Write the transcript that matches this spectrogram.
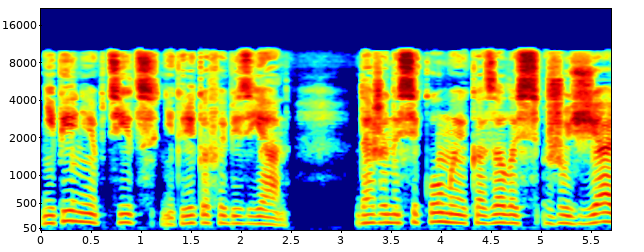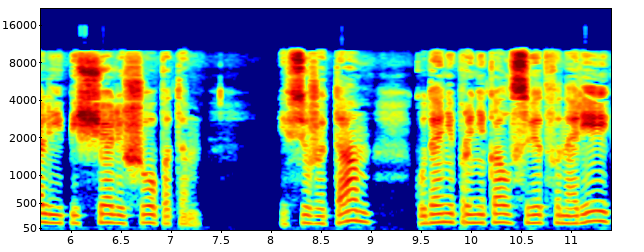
Ни пения птиц, ни криков обезьян. Даже насекомые, казалось, жужжали и пищали шепотом. И все же там, куда не проникал свет фонарей,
